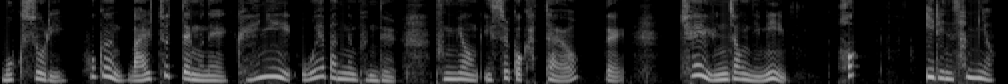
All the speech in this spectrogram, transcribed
목소리 혹은 말투 때문에 괜히 오해받는 분들 분명 있을 것 같아요. 네. 최윤정 님이 헉 1인 3역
